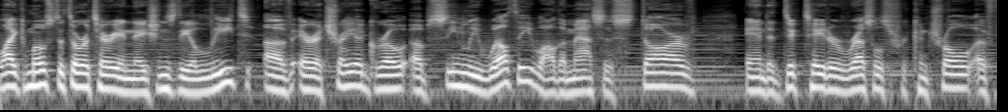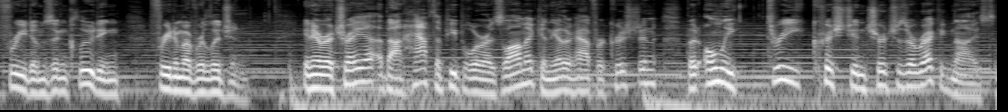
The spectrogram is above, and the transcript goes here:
Like most authoritarian nations, the elite of Eritrea grow obscenely wealthy while the masses starve, and a dictator wrestles for control of freedoms, including freedom of religion. In Eritrea, about half the people are Islamic and the other half are Christian, but only three Christian churches are recognized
